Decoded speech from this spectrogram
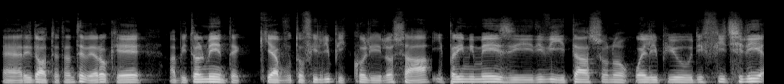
eh, ridotte, tant'è vero che abitualmente chi ha avuto figli piccoli lo sa, i primi mesi di vita sono quelli più difficili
